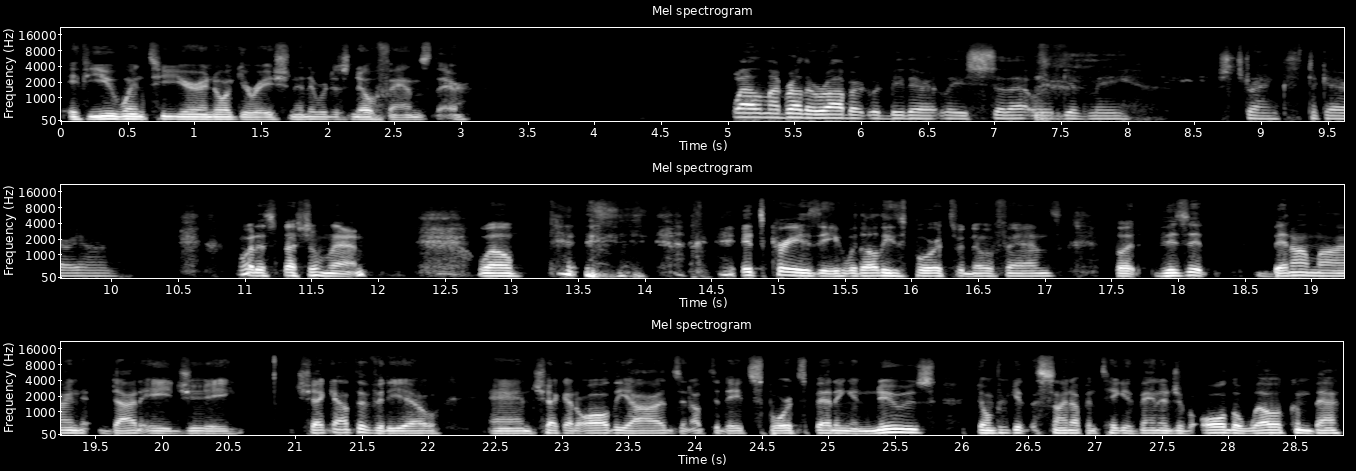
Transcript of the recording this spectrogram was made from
if you went to your inauguration and there were just no fans there? Well, my brother Robert would be there at least, so that would give me strength to carry on. What a special man. Well, it's crazy with all these sports with no fans, but visit betonline.ag, check out the video, and check out all the odds and up to date sports betting and news. Don't forget to sign up and take advantage of all the welcome back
